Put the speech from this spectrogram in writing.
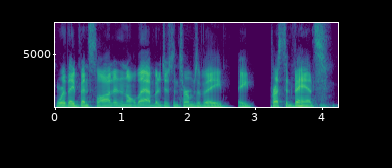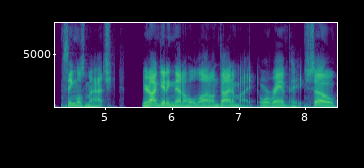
where they've been slotted and all that, but just in terms of a, a Preston Vance singles match, you're not getting that a whole lot on Dynamite or Rampage. So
